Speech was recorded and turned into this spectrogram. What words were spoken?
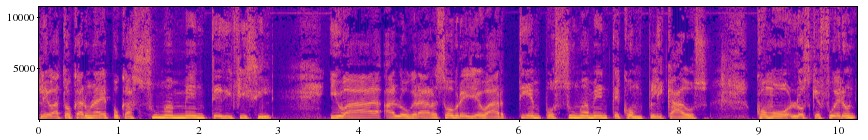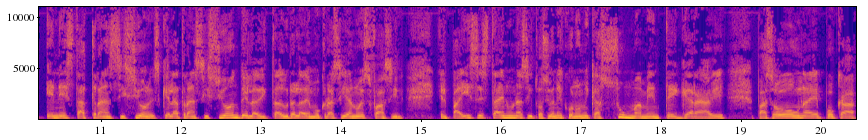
le va a tocar una época sumamente difícil y va a lograr sobrellevar tiempos sumamente complicados como los que fueron en esta transición. Es que la transición de la dictadura a la democracia no es fácil. El país está en una situación económica sumamente grave. Pasó una época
